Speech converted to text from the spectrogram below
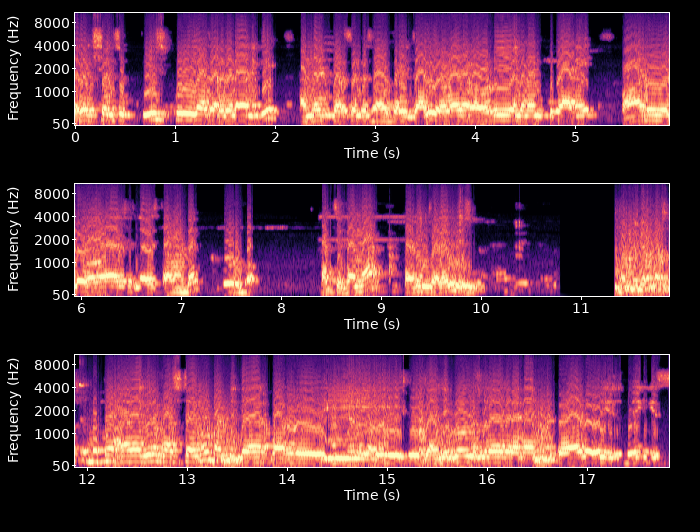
ఎలక్షన్స్ పీస్ఫుల్గా జరగడానికి హండ్రెడ్ పర్సెంట్ సహకరించాలి. ఎవరైనా రౌడీ ఎలిమెంట్ కానీ వాడు వీడు ఓవరాక్షన్ చేస్తామంటే ఊరుకో. ఖచ్చితంగా కఠిన చర్యలు తీసుకుంటాం. మన దగ్గర ఫస్ట్ టైం బట్ వాడు ఈ గంజిపోగు సురేందర్ అనేటువంటి వాడు is doing is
